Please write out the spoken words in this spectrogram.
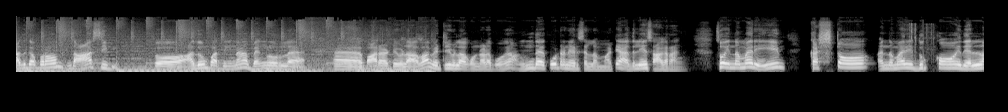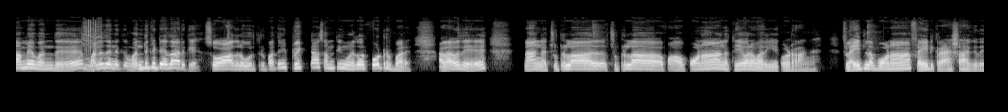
அதுக்கப்புறம் இந்த ஆர்சிபி ஸோ அதுவும் பார்த்தீங்கன்னா பெங்களூரில் பாராட்டு விழாவாக வெற்றி விழா கொண்டாட போய் அந்த கூட்ட நெரிசலில் மாட்டி அதுலேயும் சாகுறாங்க. ஸோ இந்த மாதிரி கஷ்டம் அந்த மாதிரி துக்கம் இது எல்லாமே வந்து மனிதனுக்கு வந்துக்கிட்டே தான் இருக்கு. ஸோ அதில் ஒருத்தர் பார்த்தீங்கன்னா ட்விட்டா சம்திங் ஏதோ ஒரு போட்டிருப்பாரு. அதாவது நாங்கள் சுற்றுலா சுற்றுலா போனால் அங்கே தீவிரவாதிங்க கொள்றாங்க ஃப்ளைட்டில் போனால் ஃப்ளைட் கிராஷ் ஆகுது.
